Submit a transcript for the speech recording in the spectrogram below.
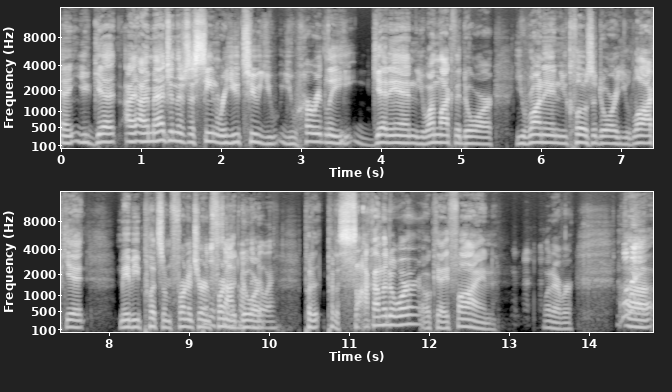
and you get. I, I imagine there's a scene where you two you you hurriedly get in, you unlock the door, you run in, you close the door, you lock it, maybe put some furniture Put in front of the door. the door. Put a, put a sock on the door. Okay, fine, whatever. Uh,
